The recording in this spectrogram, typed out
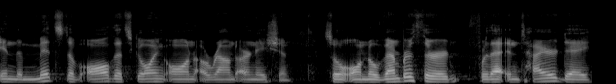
in the midst of all that's going on around our nation. So on November 3rd, for that entire day,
